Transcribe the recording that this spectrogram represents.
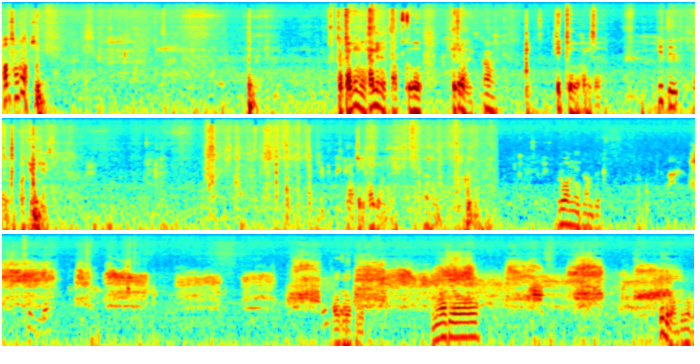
봐도 상관없어. 딱 잡으면 화면에 딱 그거 해줘라. 어. 히트 하면서. 히트. 오케이 오케이. 아, 저기 가야 되는데. 일로 왔네 사람들. 아 들어왔다. 안녕하세요. 애들 안 들어.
